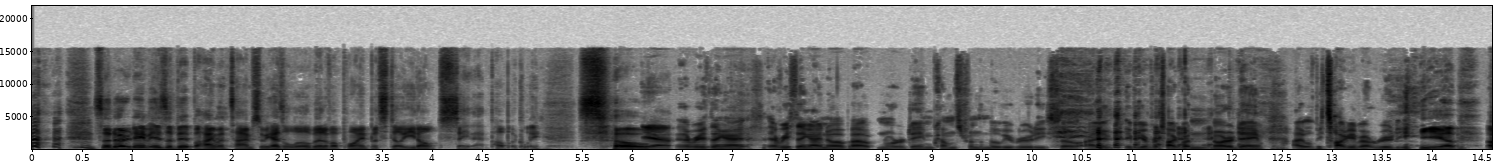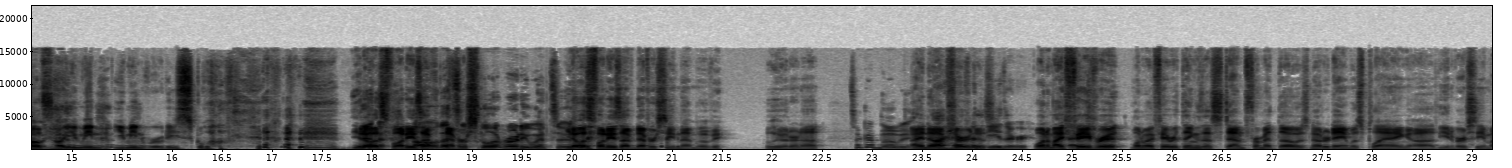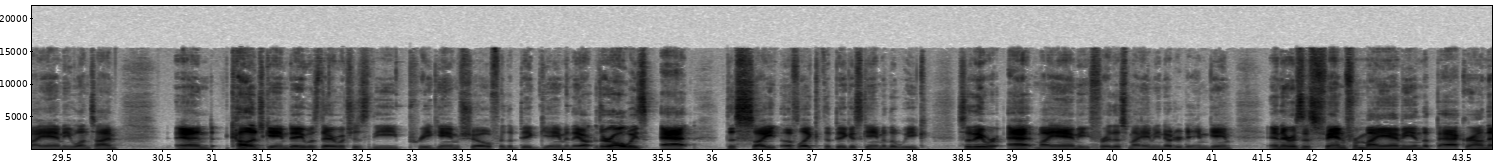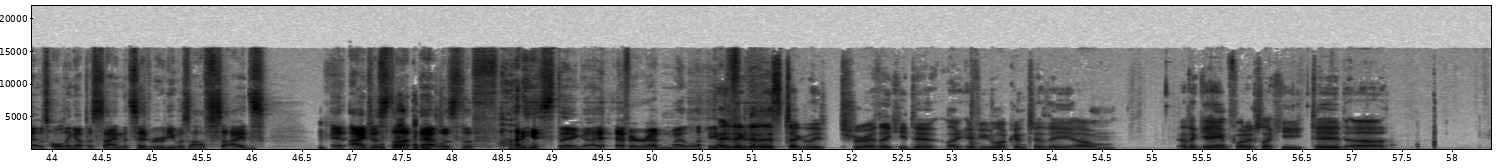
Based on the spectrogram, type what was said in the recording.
so Notre Dame is a bit behind with time, so he has a little bit of a point, but still, you don't say that publicly. So Yeah. Everything I everything I know about Notre Dame comes from the movie Rudy. So I, if you ever talk about Notre Dame, I will be talking about Rudy. Yep. Oh, oh, you mean you mean Rudy's school? you know what's funny is oh, I've that's never. the school that Rudy went to. You know what's funny is I've never seen that movie. Believe it or not. It's a good movie. I know. I'm I sure it either. One of my actually. favorite one of my favorite things that stemmed from it though is Notre Dame was playing uh, the University of Miami one time, and College Game Day was there, which is the pregame show for the big game, and they are they're always at the site of like the biggest game of the week. So they were at Miami for this Miami Notre Dame game, and there was this fan from Miami in the background that was holding up a sign that said Rudy was off sides. And I just thought that was the funniest thing I had ever read in my life. I think that is technically true. I think he did like if you look into the um the game footage, like he did uh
